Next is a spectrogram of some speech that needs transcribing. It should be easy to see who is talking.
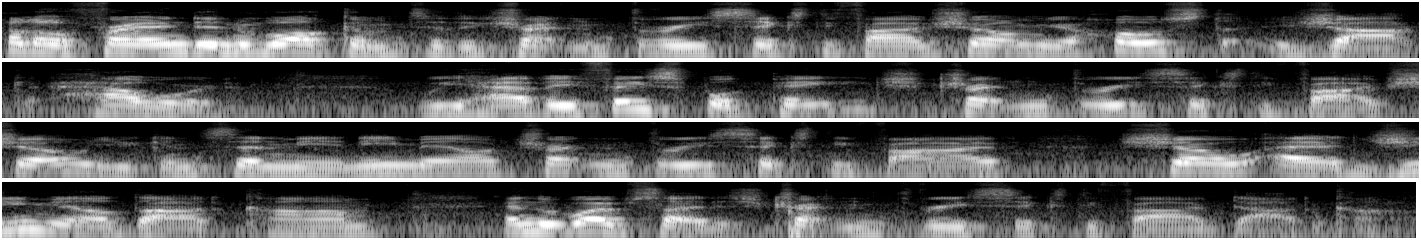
Speaker 1: Hello, friend, and welcome to the Trenton 365 Show. I'm your host, Jacques Howard. We have a Facebook page, Trenton 365 Show. You can send me an email, Trenton365Show at gmail.com, and the website is Trenton365.com.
